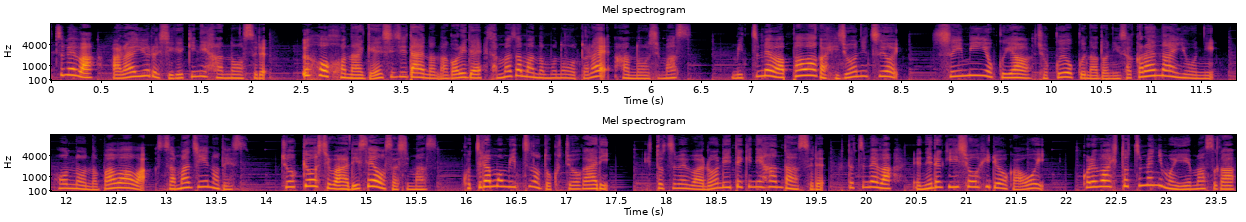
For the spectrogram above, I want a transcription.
つ目はあらゆる刺激に反応する。ウホホな原始時代の名残で様々なものを捉え反応します。3つ目はパワーが非常に強い。睡眠欲や食欲などに逆らえないように本能のパワーは凄まじいのです。調教師は理性を指します。こちらも3つの特徴があり1つ目は論理的に判断する。2つ目はエネルギー消費量が多い。これは1つ目にも言えますが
